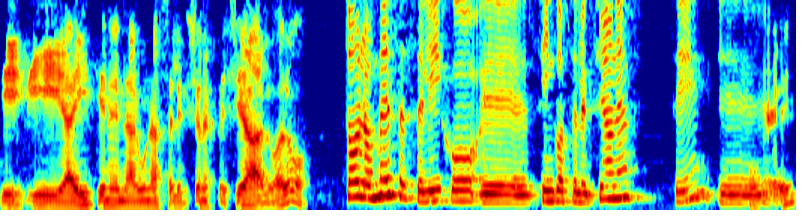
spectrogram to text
¿Y, ahí tienen alguna selección especial o algo? Todos los meses elijo eh, cinco selecciones, ¿sí? Eh,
